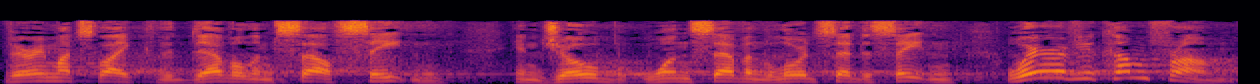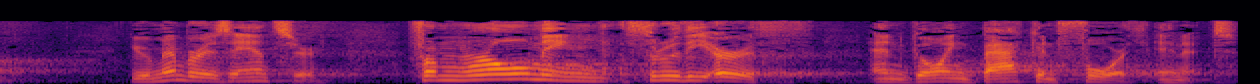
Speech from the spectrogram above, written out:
Very much like the devil himself, Satan. In Job 1:7, the Lord said to Satan, Where have you come from? You remember his answer. From roaming through the earth and going back and forth in it.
